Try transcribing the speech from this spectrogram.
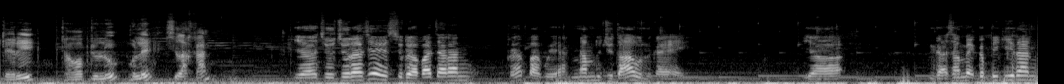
Gary jawab dulu boleh? Silahkan ya jujur aja ya, sudah pacaran berapa aku ya? 6-7 tahun kayak ya nggak sampai kepikiran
